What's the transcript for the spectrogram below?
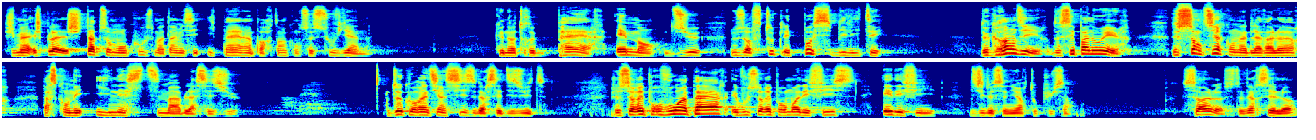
Je, tape sur mon cou ce matin, mais c'est hyper important qu'on se souvienne que notre Père aimant, Dieu, nous offre toutes les possibilités de grandir, de s'épanouir, de sentir qu'on a de la valeur parce qu'on est inestimable à ses yeux. 2 Corinthiens 6, verset 18. Je serai pour vous un père et vous serez pour moi des fils et des filles, dit le Seigneur Tout-Puissant. Seul, ce verset-là,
